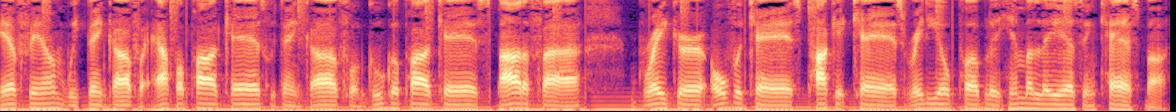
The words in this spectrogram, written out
FM. We thank God for Apple Podcasts. We thank God for Google Podcasts, Spotify. Breaker, Overcast, Pocket Cast, Radio Public, Himalayas, and Castbox.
